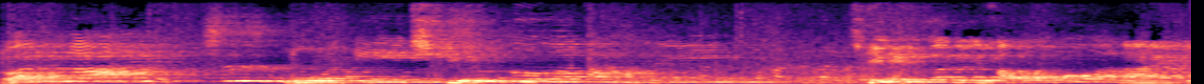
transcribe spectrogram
原来是我的情歌来。情歌你走过来呀，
